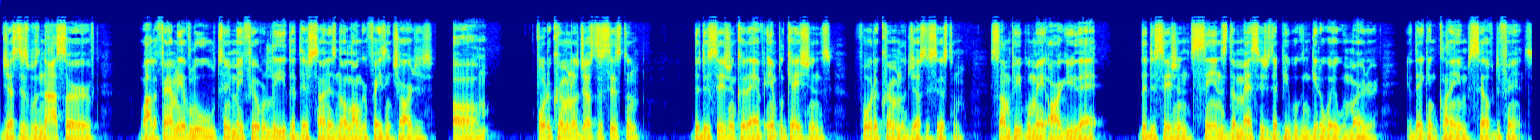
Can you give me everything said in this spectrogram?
Justice was not served, while the family of Lul Tim may feel relieved that their son is no longer facing charges. Um, for the criminal justice system, the decision could have implications for the criminal justice system. Some people may argue that the decision sends the message that people can get away with murder if they can claim self defense.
